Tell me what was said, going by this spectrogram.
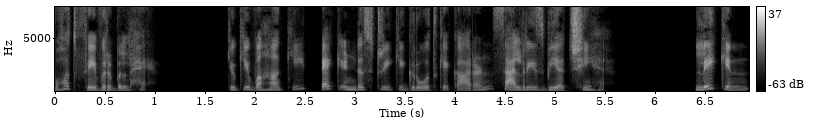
बहुत फेवरेबल है, क्योंकि वहाँ की टेक इंडस्ट्री की ग्रोथ के कारण सैलरीज भी अच्छी हैं। लेकिन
